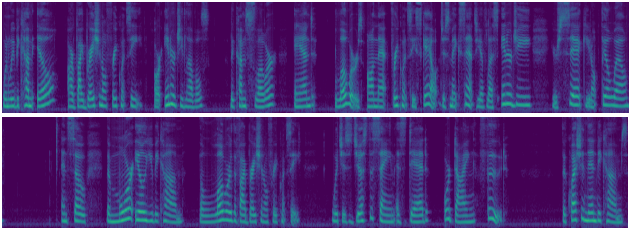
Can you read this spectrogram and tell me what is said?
When we become ill, our vibrational frequency or energy levels become slower and lowers on that frequency scale. It just makes sense. You have less energy, you're sick, you don't feel well. And so the more ill you become, the lower the vibrational frequency, which is just the same as dead or dying food. The question then becomes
